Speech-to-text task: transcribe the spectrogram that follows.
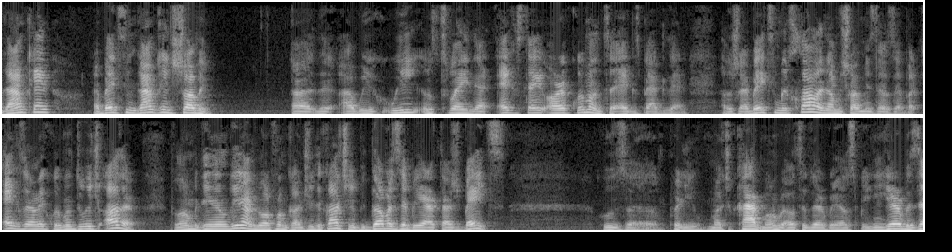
gamken. Abetzin gamken shamim. Uh, we we explained that eggs they are equivalent to eggs back then. But eggs are equivalent to each other. Nor From country to country. Bates who's pretty much a cardinal relative to everybody else speaking here. The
